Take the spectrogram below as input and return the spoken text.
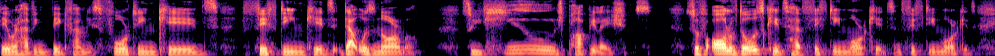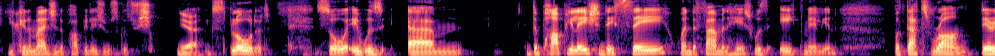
they were having big families, 14 kids, 15 kids. That was normal. So huge populations. So if all of those kids have 15 more kids and 15 more kids, you can imagine the population was goes Yeah. exploded. So it was um, the population they say when the famine hit was 8 million, but that's wrong. They're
